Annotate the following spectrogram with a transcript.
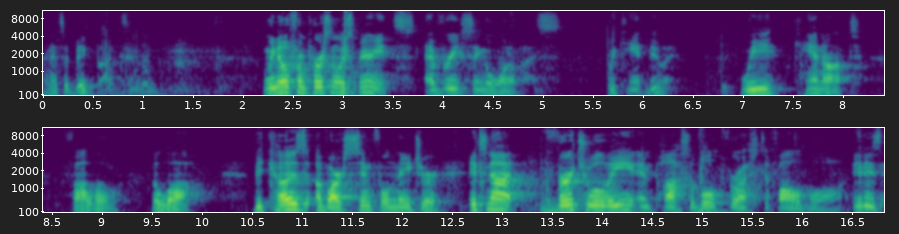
and it's a big but, we know from personal experience, every single one of us, we can't do it. We cannot follow the law. Because of our sinful nature, it's not virtually impossible for us to follow the law. It is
